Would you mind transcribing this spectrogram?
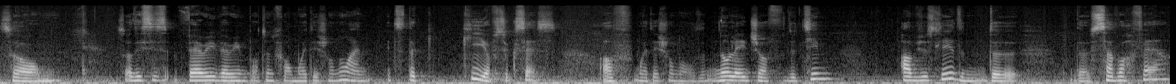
So, um, so this is very, very important for Moët Chandon and it's the key of success of Moët Chandon. The knowledge of the team, obviously, the, the, the savoir-faire,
